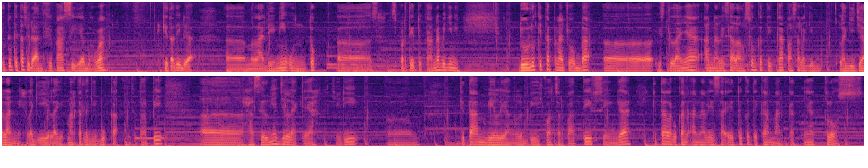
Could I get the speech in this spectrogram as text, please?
itu kita sudah antisipasi ya bahwa kita tidak uh, meladeni untuk uh, seperti itu. Karena begini dulu kita pernah coba uh, istilahnya analisa langsung ketika pasar lagi lagi jalan nih lagi lagi market lagi buka gitu. Tapi uh, hasilnya jelek ya. Jadi um, kita ambil yang lebih konservatif sehingga kita lakukan analisa itu ketika marketnya close.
